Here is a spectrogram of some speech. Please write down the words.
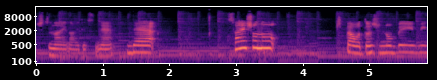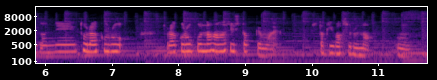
室内外ですね。で、最初の来た私のベイビーがね、トラクロ、トラクロくんの話したっけ前。した気がするな。うん。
